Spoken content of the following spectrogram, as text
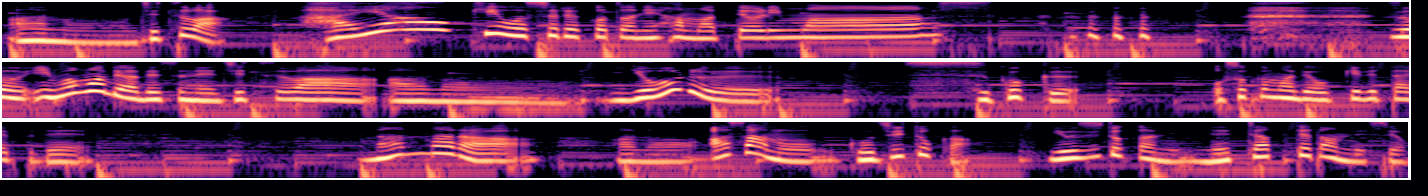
あの実は早起きをすることにハマっております。そう今まではですね実はあの夜すごく遅くまで起きるタイプでなんならあの朝の5時とか4時とかに寝ちゃってたんですよ。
